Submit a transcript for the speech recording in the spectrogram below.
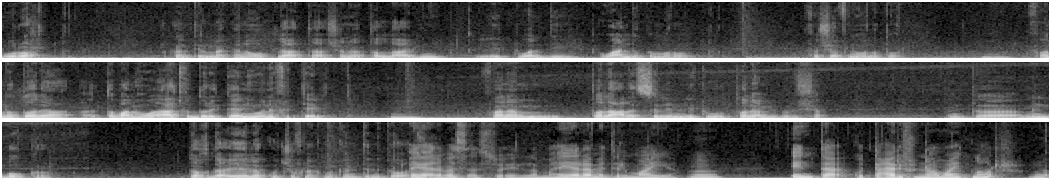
ورحت ركنت المكنة وطلعت عشان أطلع ابني لقيت والدي هو عنده كاميرات فشافني وأنا طالع. فأنا طالع طبعا هو قاعد في الدور التاني وأنا في التالت. فأنا طالع على السلم لقيته طالع من باب الشقة. أنت من بكرة تاخد عيالك وتشوف لك مكان تاني تقعد أيوه. أنا بسأل سؤال. لما هي رمت المية مم. أنت كنت عارف إنها مية نار؟ لا.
